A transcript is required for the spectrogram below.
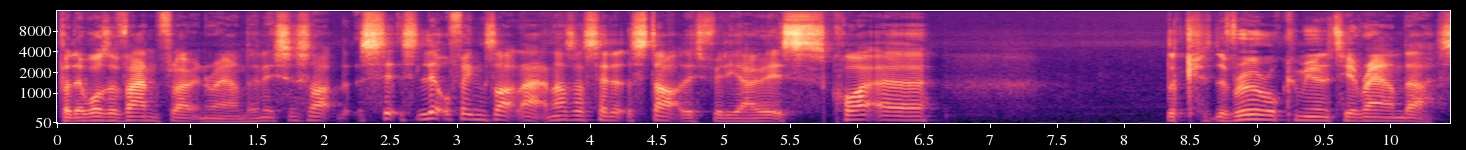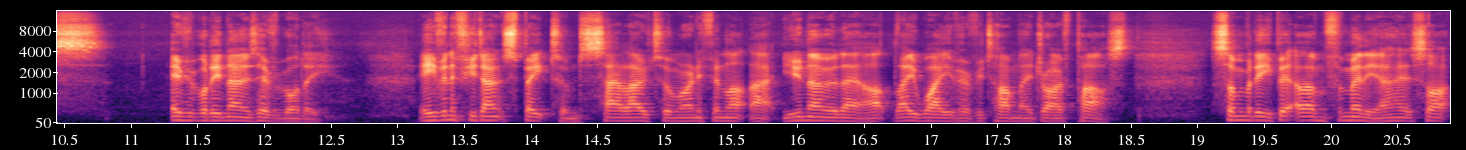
But there was a van floating around, and it's just like it's little things like that. And as I said at the start of this video, it's quite a the, the rural community around us, everybody knows everybody. Even if you don't speak to them, say hello to them or anything like that, you know who they are. They wave every time they drive past. Somebody a bit unfamiliar, it's like,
